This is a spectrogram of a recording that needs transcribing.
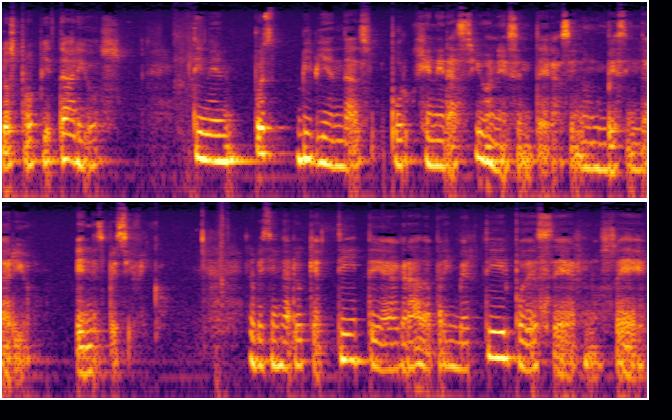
los propietarios tienen pues viviendas por generaciones enteras en un vecindario en específico. El vecindario que a ti te agrada para invertir puede ser, no sé,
